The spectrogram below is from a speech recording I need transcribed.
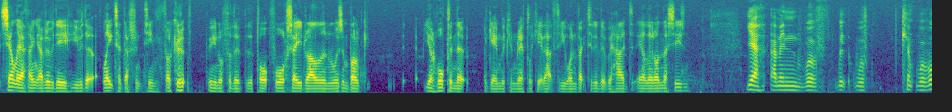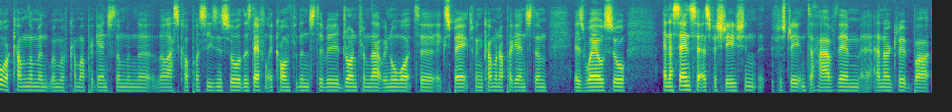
certainly I think everybody you would have liked a different team for you know, for the the top four side rather than Rosenborg. You're hoping that again we can replicate that three-one victory that we had earlier on this season. Yeah, I mean we've we, we've com- we've overcome them in, when we've come up against them in the, the last couple of seasons. So there's definitely confidence to be drawn from that. We know what to expect when coming up against them as well. So in a sense, it is frustration frustrating to have them in our group, but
